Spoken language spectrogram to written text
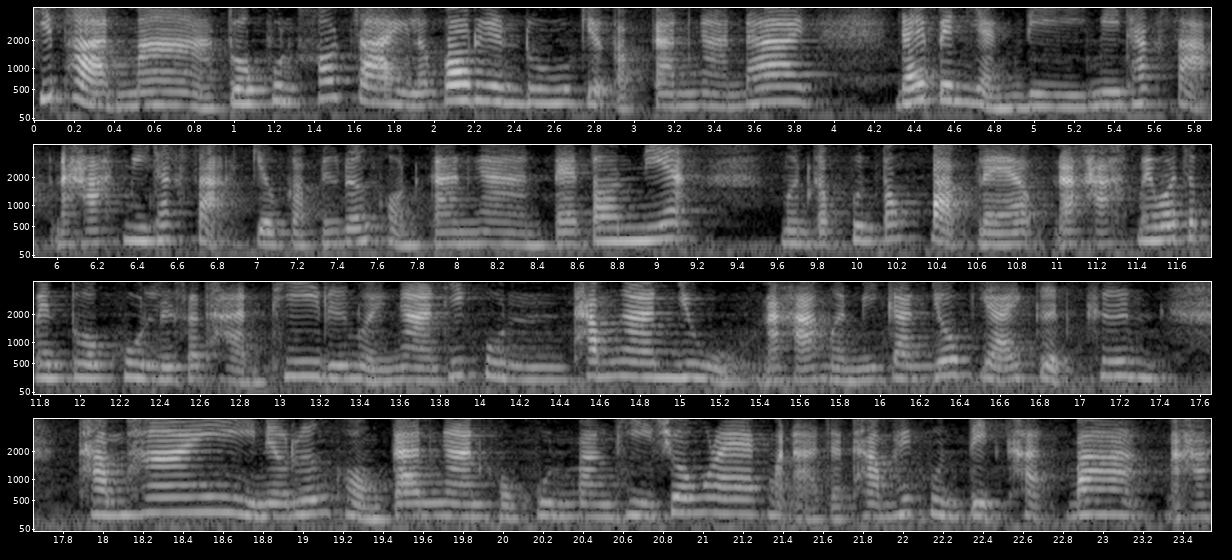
ที่ผ่านมาตัวคุณเข้าใจแล้วก็เรียนรู้เกี่ยวกับการงานได้ ได้เป็นอย่างดีมีทักษะนะคะ มีทักษะเกี่ยวกับในเรื่องของการงาน แต่ตอนเนี้ยเหมือนกับคุณต้องปรับแล้วนะคะ ไม่ว่าจะเป็นตัวคุณหรือสถานที่หรือหน่วยงานที่คุณทำงานอยู่นะคะ เหมือนมีการโยกย้ายเกิดขึ้นทำให้ในเรื่องของการงานของคุณบางทีช่วงแรก มันอาจจะทำให้คุณติดขัดบ้างนะคะ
